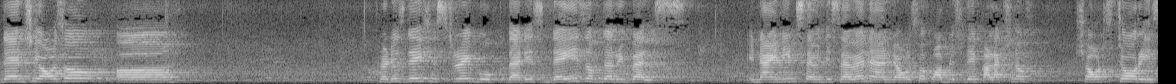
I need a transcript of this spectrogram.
Then she also uh, produced a history book that is Days of the Rebels in 1977 and also published a collection of short stories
